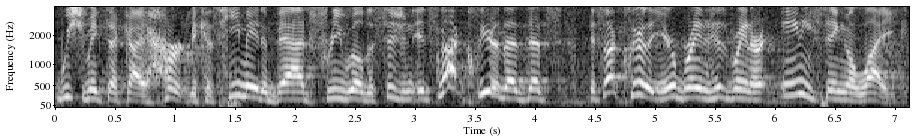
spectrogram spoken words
we should make that guy hurt because he made a bad free will decision. It's not clear that that's, it's not clear that your brain and his brain are anything alike.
